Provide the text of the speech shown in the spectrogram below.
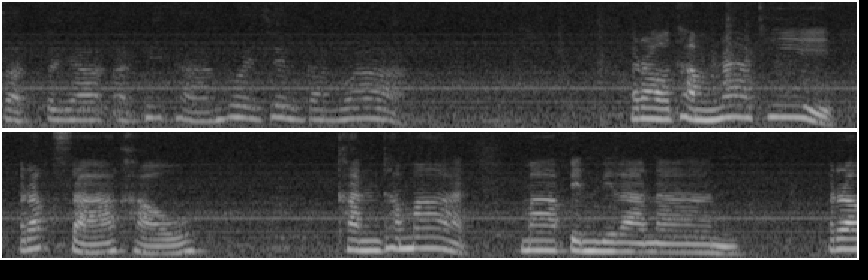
สัตยาอธิษฐานด้วยเช่นกันว่า เราทำหน้าที่รักษาเขา คันธมาศมาเป็นเวลานาน เรา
